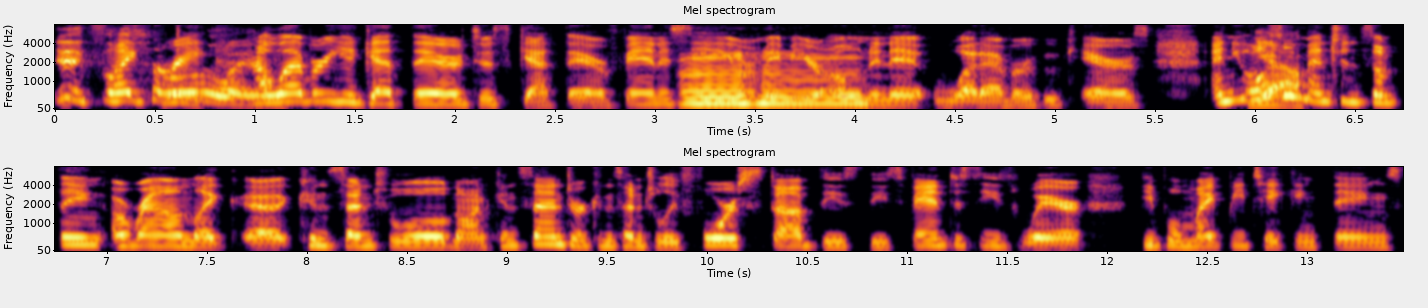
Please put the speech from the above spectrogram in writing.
it's like totally. great. However you get there, just get there. Fantasy, mm-hmm. or maybe you're mm-hmm. owning it, whatever. Who cares? And you also yeah. mentioned something around like uh, consensual non-consent or consensually forced stuff. These these fantasies where people might be taking things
